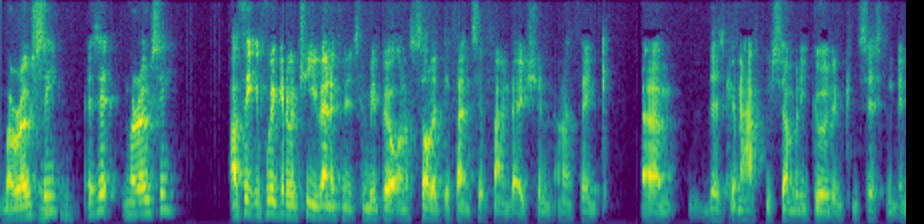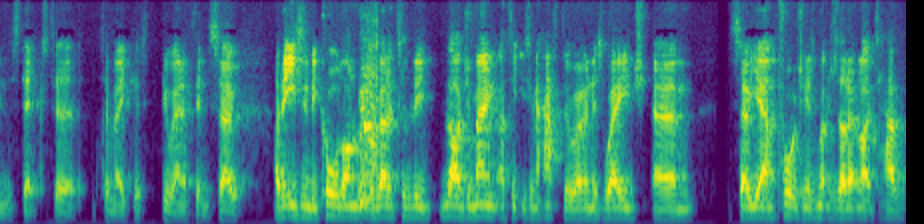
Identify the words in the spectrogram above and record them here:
Marosi. Mm. Is it Marosi? I think if we're going to achieve anything, it's going to be built on a solid defensive foundation, and I think um, there's going to have to be somebody good and consistent in the sticks to to make us do anything. So I think he's going to be called on a relatively large amount. I think he's going to have to earn his wage. Um, so yeah, unfortunately, as much as I don't like to have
